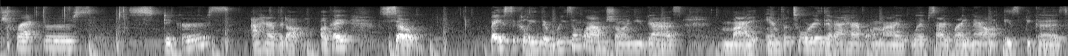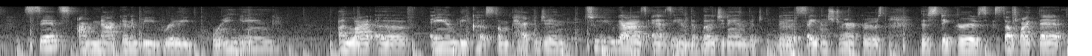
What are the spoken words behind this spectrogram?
trackers stickers. I have it all okay? So basically the reason why I'm showing you guys my inventory that I have on my website right now is because since I'm not to be really bringing a lot of AMB custom packaging to you guys as in the budgeting, the, the savings trackers, the stickers, stuff like that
